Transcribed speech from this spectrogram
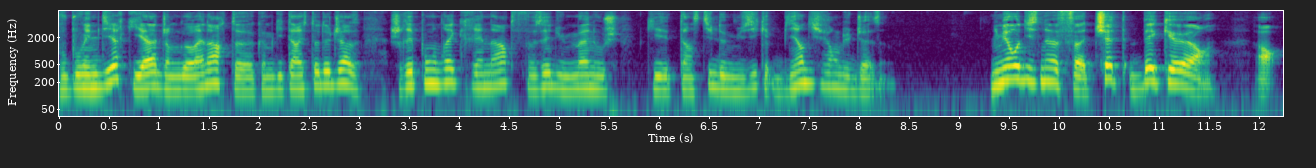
Vous pouvez me dire qu'il y a Django Reinhardt euh, comme guitariste de jazz. Je répondrai que Reinhardt faisait du manouche, qui est un style de musique bien différent du jazz. Numéro 19, Chet Baker. Alors,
